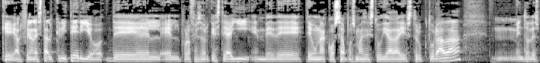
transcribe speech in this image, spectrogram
que al final está el criterio del el profesor que esté allí en vez de, de una cosa pues más estudiada y estructurada. Mm, Entonces,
